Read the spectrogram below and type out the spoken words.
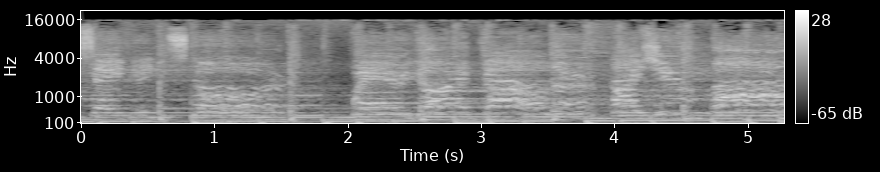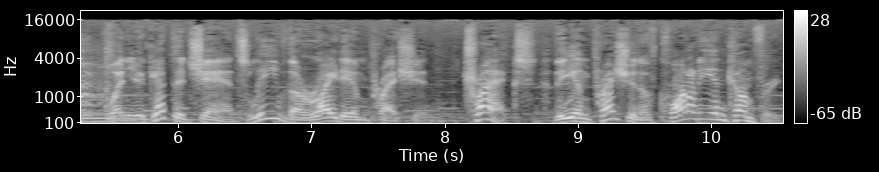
savings store where your dollar buys you more. When you get the chance, leave the right impression. Trax, the impression of quality and comfort.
